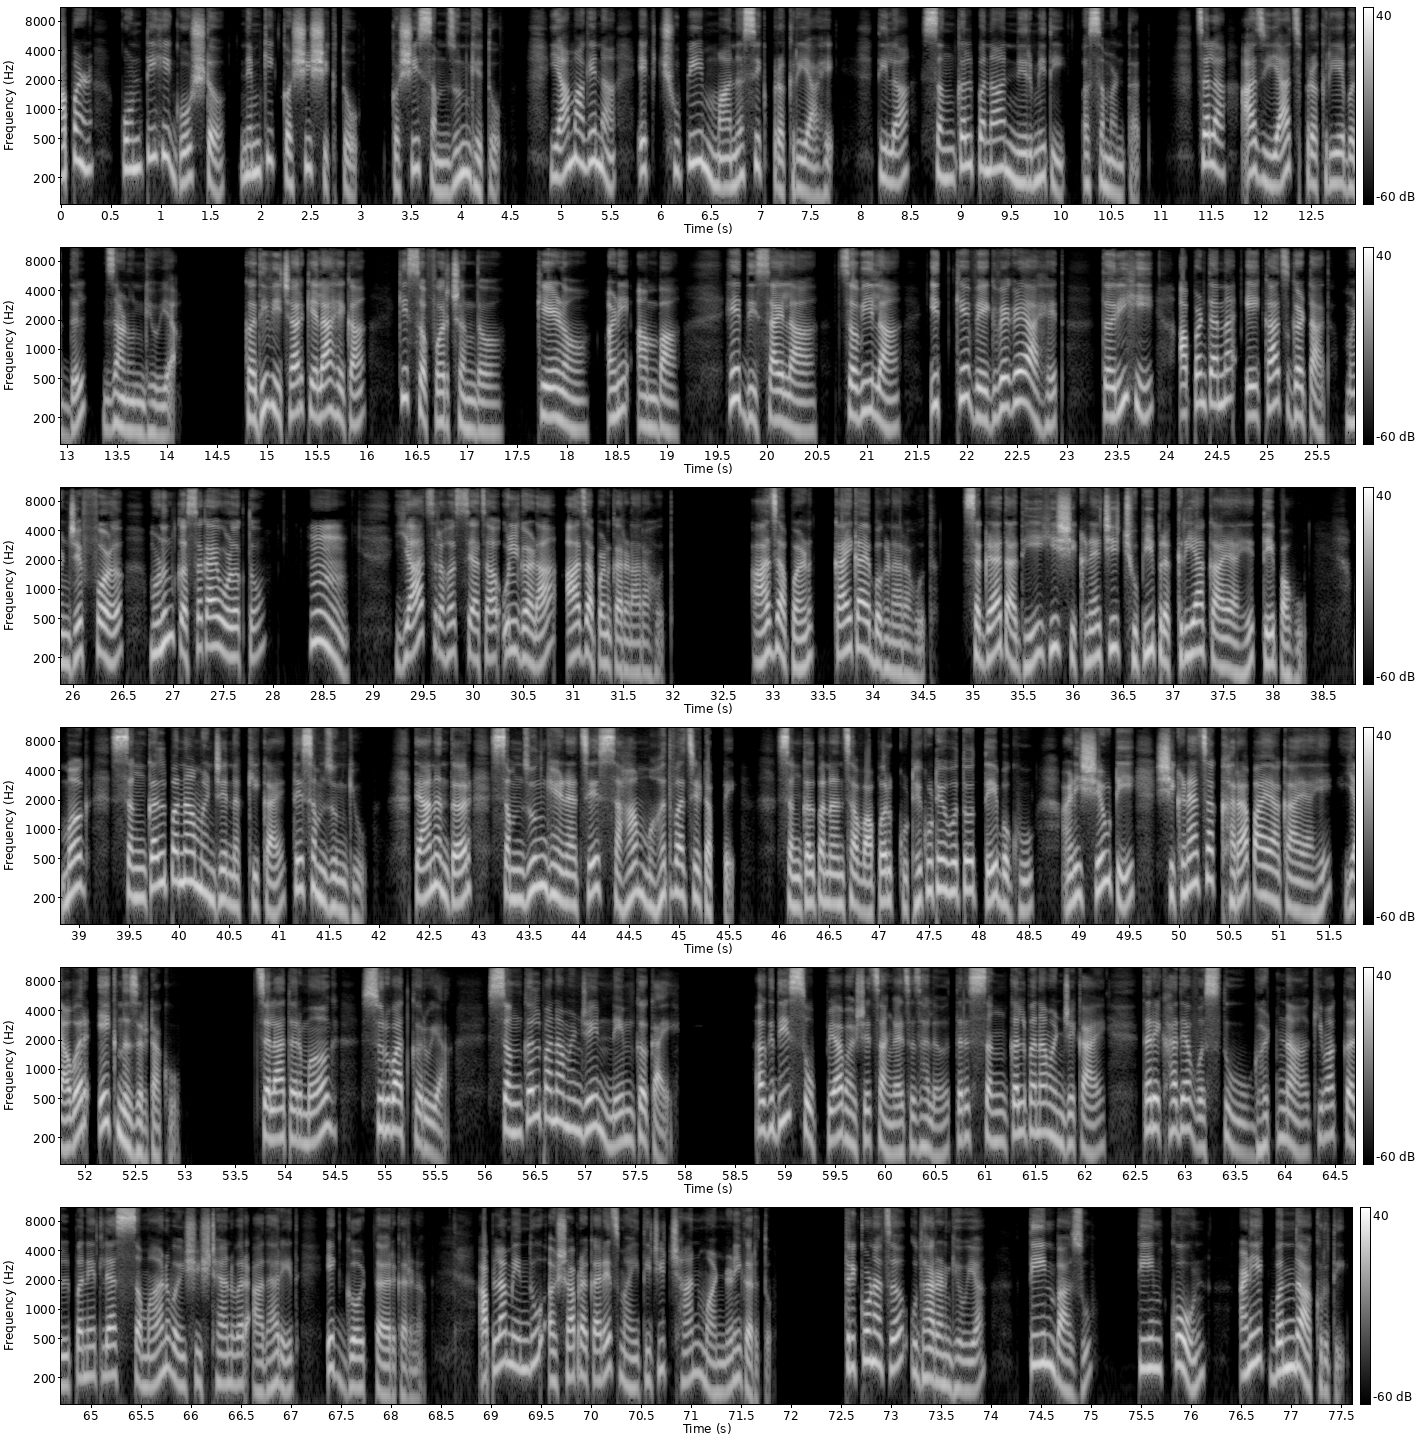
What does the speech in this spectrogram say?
आपण कोणतीही गोष्ट नेमकी कशी शिकतो कशी समजून घेतो यामागे ना एक छुपी मानसिक प्रक्रिया आहे. तिला संकल्पना निर्मिती असं म्हणतात. चला आज याच प्रक्रियेबद्दल जाणून घेऊया. कधी विचार केला आहे का की सफरचंद केळं आणि आंबा हे दिसायला चवीला इतके वेगवेगळे आहेत तरीही आपण त्यांना एकाच गटात म्हणजे फळ म्हणून कसं काय ओळखतो? हम्म याच रहस्याचा उलगडा आज आपण करणार आहोत. आज आपण काय काय बघणार आहोत? सगळ्यात आधी ही शिकण्याची छुपी प्रक्रिया काय आहे ते पाहू. मग संकल्पना म्हणजे नक्की काय ते समजून घेऊ. त्यानंतर समजून घेण्याचे सहा महत्त्वाचे टप्पे. संकल्पनांचा वापर कुठे कुठे होतो ते बघू आणि शेवटी शिकण्याचा खरा पाया काय आहे यावर एक नजर टाकू. चला तर मग सुरुवात करूया. संकल्पना म्हणजे नेमकं काय? अगदी सोप्या भाषेत सांगायचं झालं तर संकल्पना म्हणजे काय? तर एखाद्या वस्तू घटना किंवा कल्पनेतल्या समान वैशिष्ट्यांवर आधारित एक गट तयार करणं. आपला मेंदू अशा प्रकारेच माहितीची छान मांडणी करतो. त्रिकोणाचं उदाहरण घेऊया. तीन बाजू तीन कोण आणि एक बंद आकृती.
